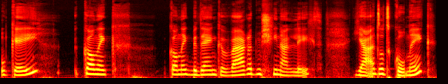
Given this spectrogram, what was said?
oké. Kan, ik, kan ik bedenken waar het misschien aan ligt? Ja, dat kon ik.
